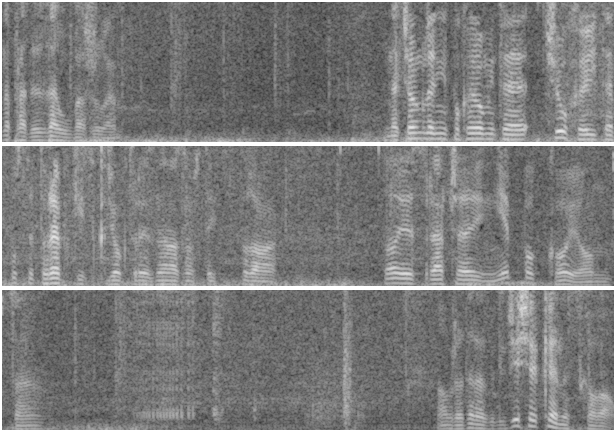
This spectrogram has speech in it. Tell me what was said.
Naprawdę zauważyłem. Na ciągle niepokoją mnie te ciuchy i te puste torebki z krwią, które znalazłem w tej stodole. To jest raczej niepokojące. Dobrze, teraz gdzie się Ken schował?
